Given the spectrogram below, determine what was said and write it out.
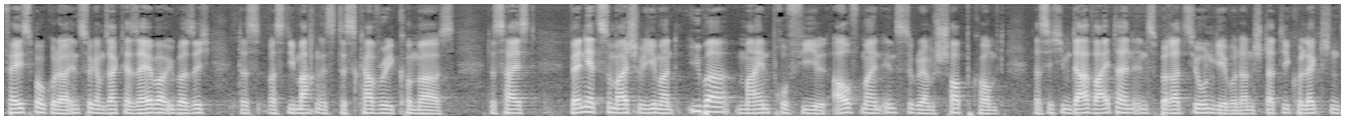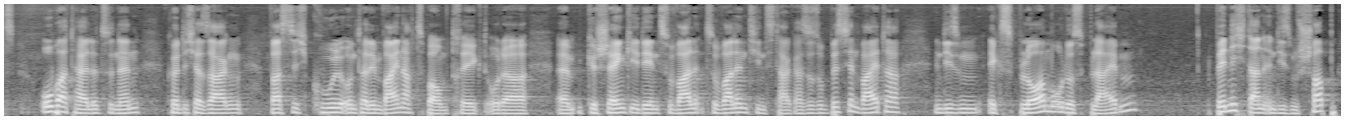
Facebook oder Instagram sagt ja selber über sich, dass was die machen, ist Discovery Commerce. Das heißt, wenn jetzt zum Beispiel jemand über mein Profil auf meinen Instagram-Shop kommt, dass ich ihm da weiterhin Inspiration gebe und anstatt die Collections Oberteile zu nennen, könnte ich ja sagen, was sich cool unter dem Weihnachtsbaum trägt oder ähm, Geschenkideen zu, Val zu Valentinstag. Also so ein bisschen weiter in diesem Explore-Modus bleiben. Bin ich dann in diesem Shop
